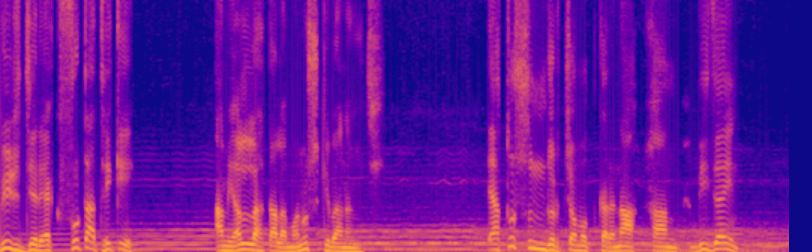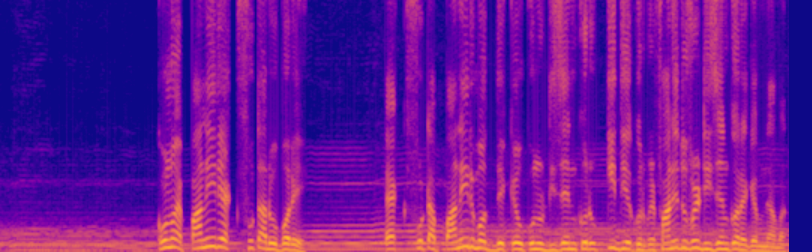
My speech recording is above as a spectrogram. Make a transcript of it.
বীর্যের এক ফোঁটা থেকে আমি আল্লাহ তালা মানুষকে বানাচ্ছি এত সুন্দর, চমৎকার না খান ডিজাইন। কোন পানির এক ফুটার উপরে, এক ফুটা পানির মধ্যে কেউ কোনো ডিজাইন করুক, কি দিয়ে করবে? পানির উপরে ডিজাইন করে কেমনে আবার?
